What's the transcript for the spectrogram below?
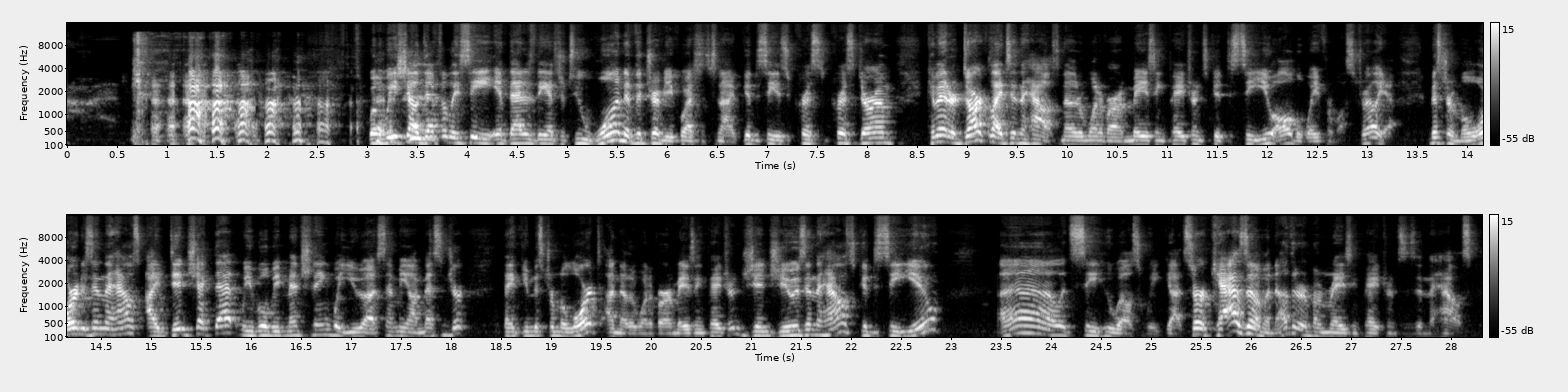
well, we shall definitely see if that is the answer to one of the trivia questions tonight. Good to see you, Chris Chris Durham. Commander Darklight's in the house, another one of our amazing patrons. Good to see you all the way from Australia. Mr. Malort is in the house. I did check that. We will be mentioning what you uh, sent me on Messenger. Thank you, Mr. Malort, another one of our amazing patrons. Jinju is in the house. Good to see you. Uh, let's see who else we got. Sarcasm, another of our amazing patrons, is in the house.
